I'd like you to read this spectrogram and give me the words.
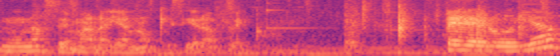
en una semana, ya no quisiera fleco. Pero ya.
